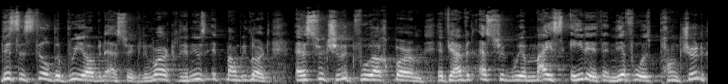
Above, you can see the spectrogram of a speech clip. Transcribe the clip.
This is still the bria of an esrog. The Gemara continues. Itma we learn learned shirikfu If you have an esrig where mice ate it and therefore was punctured,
